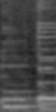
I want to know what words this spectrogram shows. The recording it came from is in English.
Bye.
